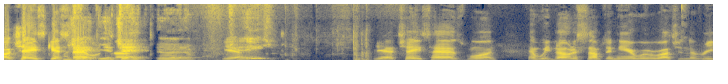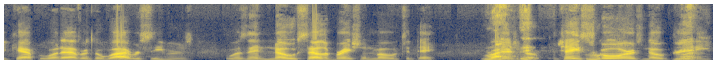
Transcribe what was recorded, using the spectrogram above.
Oh, Chase gets that one. Yeah. Chase, uh, Yeah, Chase? yeah. Chase has one, and we noticed something here. We were watching the recap or whatever. The wide receivers was in no celebration mode today. Right. No Chase scores, no Right. gritty.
